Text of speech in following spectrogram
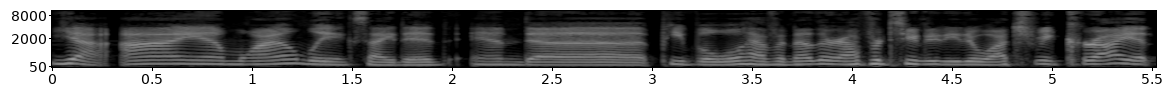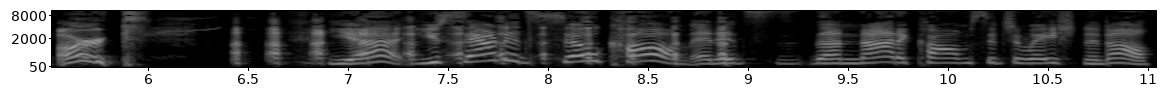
Yeah, I am wildly excited, and uh, people will have another opportunity to watch me cry at art. yeah, you sounded so calm, and it's not a calm situation at all.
